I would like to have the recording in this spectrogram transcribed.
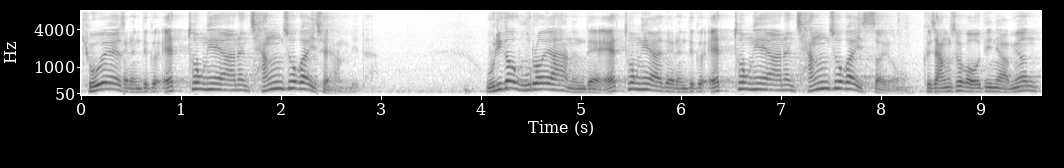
교회에서 그 애통해야 하는 장소가 있어야 합니다. 우리가 울어야 하는데 애통해야 되는데 그 애통해야 하는 장소가 있어요. 그 장소가 어디냐면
